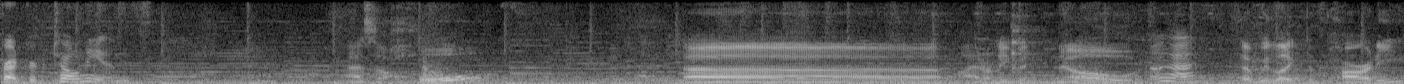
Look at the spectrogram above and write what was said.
Frederictonians? As a whole, uh, I don't even know Okay. that we like to party,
